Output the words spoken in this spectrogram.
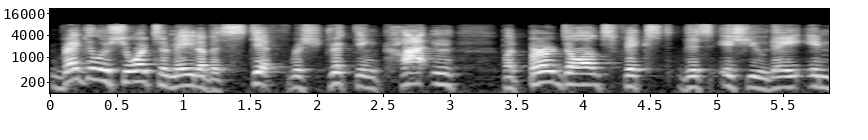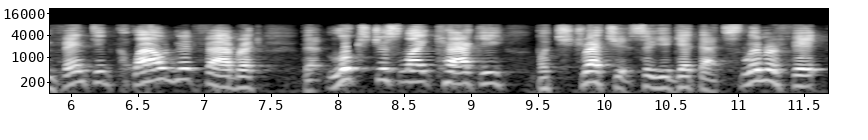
regular shorts are made of a stiff, restricting cotton, but Bird Dogs fixed this issue. They invented cloud knit fabric that looks just like khaki but stretches so you get that slimmer fit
